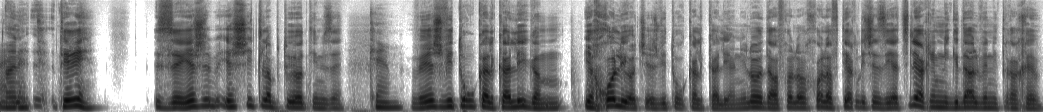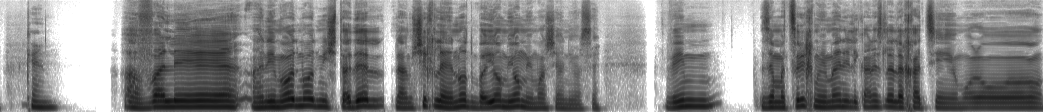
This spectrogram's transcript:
אני. תראי, זה, יש, יש התלבטויות עם זה, כן, ויש ויתור כלכלי גם, יכול להיות שיש ויתור כלכלי, אני לא יודע, אף אחד לא יכול להבטיח לי שזה יצליח אם נגדל ונתרחב. כן. אבל uh, אני מאוד מאוד משתדל להמשיך ליהנות ביום-יום ממה שאני עושה. ואם זה מצריך ממני להיכנס ללחצים, או לא,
